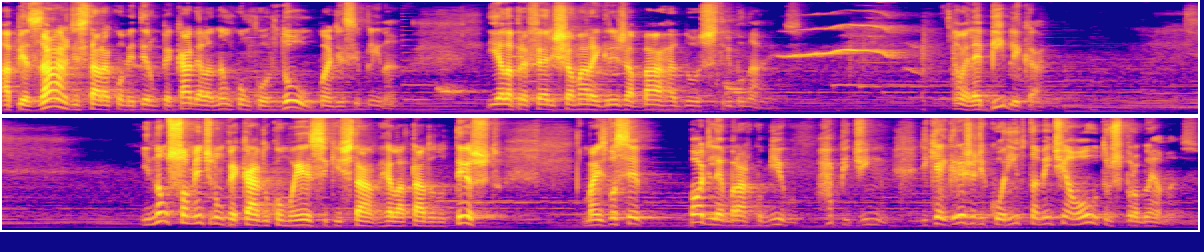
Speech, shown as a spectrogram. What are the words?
Apesar de estar a cometer um pecado, ela não concordou com a disciplina. E ela prefere chamar a igreja barra dos tribunais. Não, ela é bíblica. E não somente num pecado como esse que está relatado no texto, mas você pode lembrar comigo, rapidinho, de que a igreja de Corinto também tinha outros problemas.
